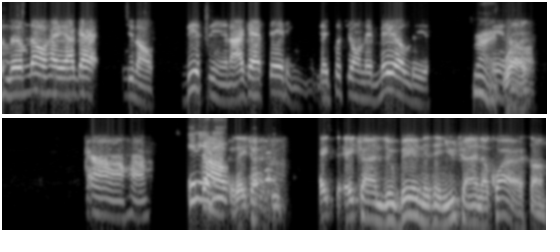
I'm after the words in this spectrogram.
To let them know, hey, I got you know this in, I got that in they put you on their mail list. Right. You know? Right. Uh huh. Any So- of They trying to do, they, they trying to do business and you trying to acquire something.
